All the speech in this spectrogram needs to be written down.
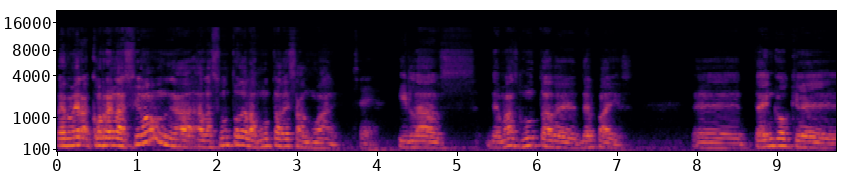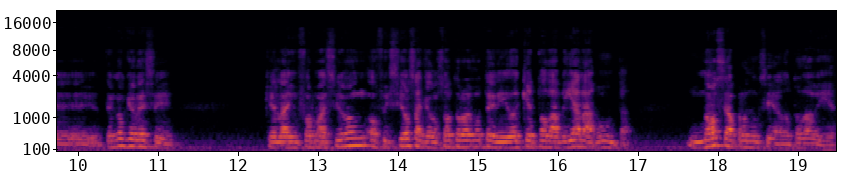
Bueno, mira, con relación a- al asunto de la Junta de San Juan Sí. y las demás juntas de- del país, eh, tengo, que, tengo que decir que la información oficiosa que nosotros hemos tenido es que todavía la Junta no se ha pronunciado todavía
